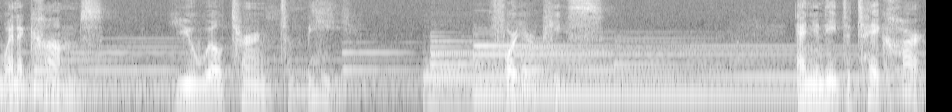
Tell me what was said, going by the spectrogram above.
when it comes, you will turn to me for your peace. And you need to take heart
